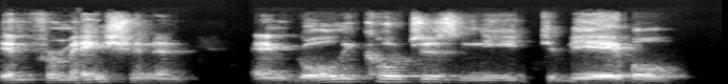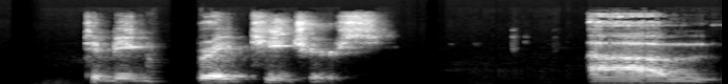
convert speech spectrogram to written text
information and and goalie coaches need to be able to be great teachers. Um,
